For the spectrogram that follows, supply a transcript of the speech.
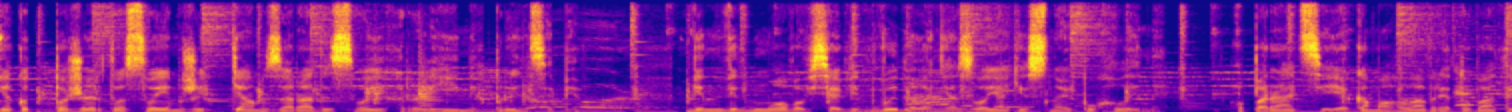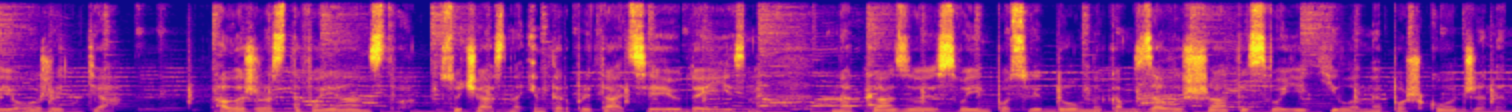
як от пожертва своїм життям заради своїх релігійних принципів. Він відмовився від видалення злоякісної пухлини, операції, яка могла врятувати його життя. Але ж растафаріанство, сучасна інтерпретація юдаїзму, наказує своїм послідовникам залишати своє тіло непошкодженим,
